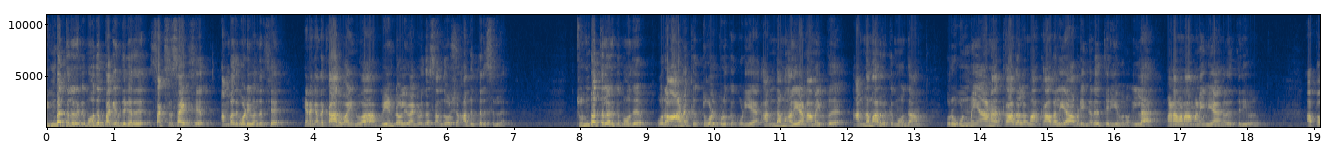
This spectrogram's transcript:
இன்பத்தில் இருக்கும்போது பகிர்ந்துக்கிறது சக்ஸஸ் ஆயிடுச்சு. ஐம்பது கோடி வந்துருச்சு. எனக்கு அந்த கார் வாங்கிட்டு வா பிஎன்டபிள்யூ வாங்கி கொடுத்தா சந்தோஷம். அது பெருசு இல்லை. துன்பத்தில் இருக்கும்போது ஒரு ஆணுக்கு தோல் கொடுக்கக்கூடிய அந்த மாதிரியான அமைப்பு அந்த மாதிரி இருக்கும்போது தான் ஒரு உண்மையான காதலமா காதலியா அப்படிங்கிறது தெரிய வரும். இல்லை மணவனா மனைவியாங்கிறது தெரிய வரும். அப்போ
